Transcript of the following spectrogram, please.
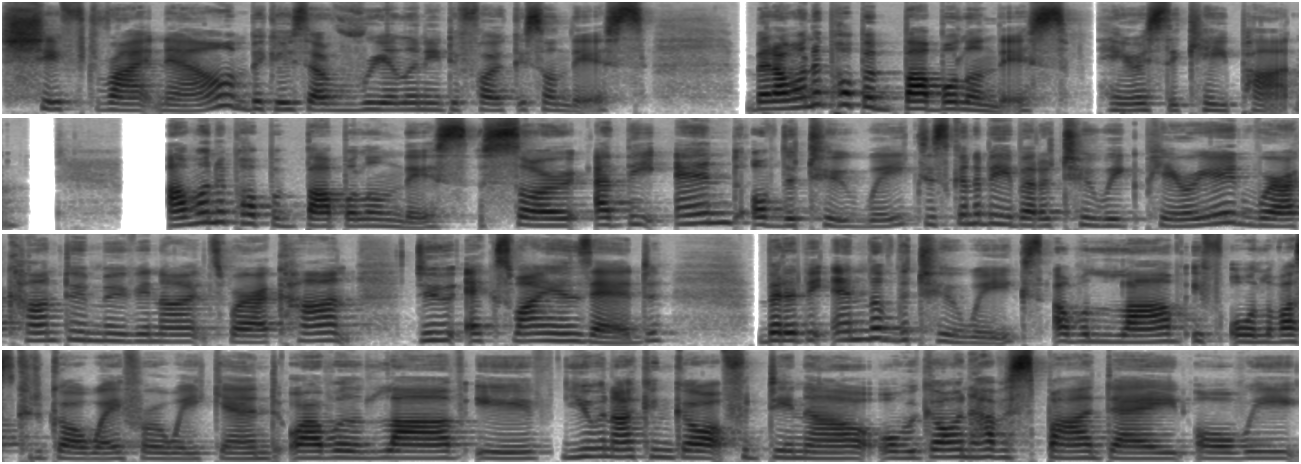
shift right now because I really need to focus on this. But I wanna pop a bubble on this. Here is the key part. I want to pop a bubble on this. So, at the end of the two weeks, it's going to be about a two week period where I can't do movie nights, where I can't do X, Y, and Z. But at the end of the two weeks, I would love if all of us could go away for a weekend, or I would love if you and I can go out for dinner, or we go and have a spa date, or we,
